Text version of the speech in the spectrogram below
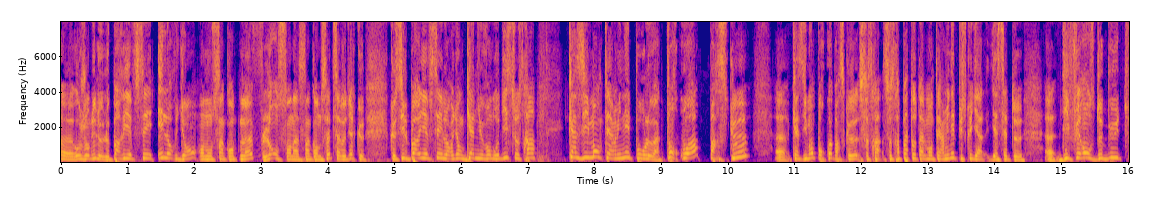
Euh, Aujourd'hui, le, Paris FC et Lorient en ont 59, Lens en a 57. Ça veut dire que que si le Paris FC et Lorient gagnent vendredi, ce sera quasiment terminé pour le HAC. Pourquoi? Parce que euh, quasiment pourquoi? Parce que ce sera ce sera pas totalement terminé puisqu'il y a il y a cette différence de but.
